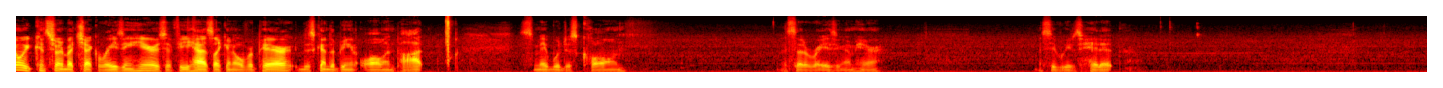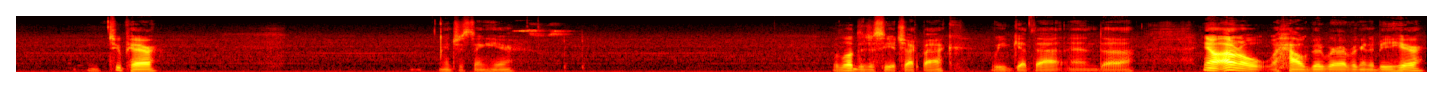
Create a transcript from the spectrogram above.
The only concern about check raising here is if he has like an overpair, this can end up being an all-in pot. So maybe we'll just call him instead of raising him here. Let's see if we just hit it. Two pair. Interesting here. We'd love to just see a check back. We get that, and uh, you know I don't know how good we're ever going to be here.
